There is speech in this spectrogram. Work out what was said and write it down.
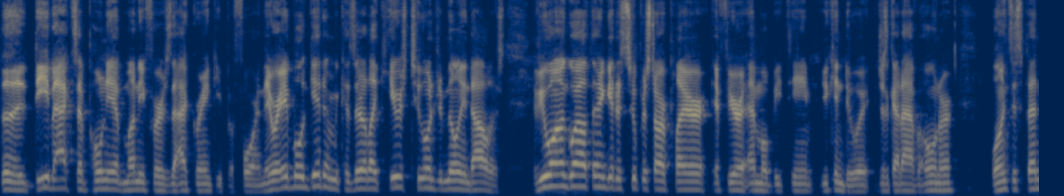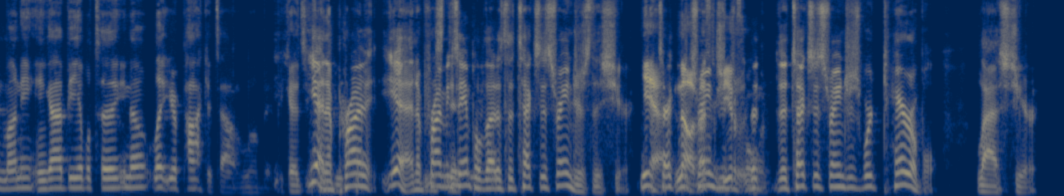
the D backs have pony up money for Zack Greinke before, and they were able to get him because they're like, here's $200 million. If you want to go out there and get a superstar player, if you're an MLB team, you can do it. You just got to have an owner willing to spend money and you got to be able to, you know, let your pockets out a little bit because yeah, and a prime yeah, and a prime example of that is the Texas Rangers this year. Yeah, the Texas no, Rangers, beautiful. The, the Texas Rangers were terrible last year.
